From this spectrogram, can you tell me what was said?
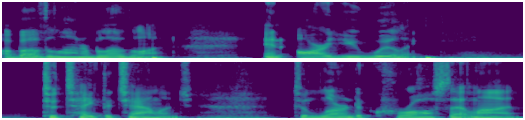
above the line or below the line? And are you willing to take the challenge to learn to cross that line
